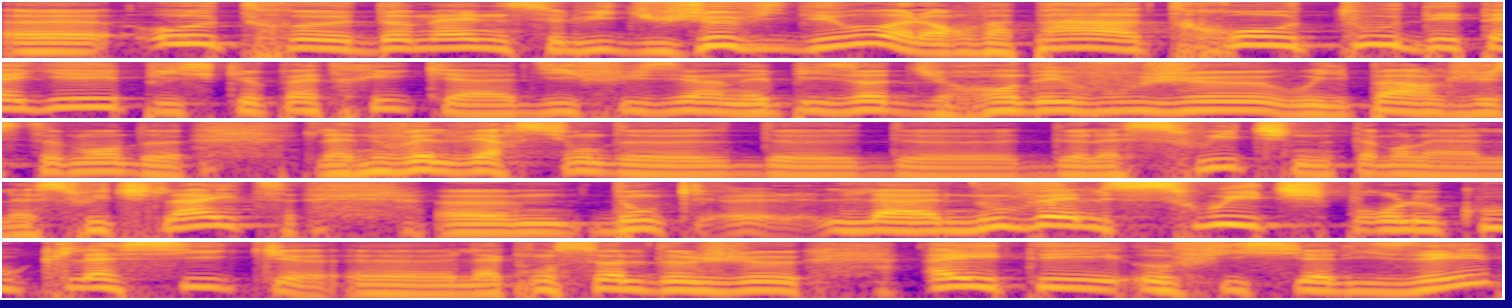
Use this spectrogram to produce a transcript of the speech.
Euh, autre domaine, celui du jeu vidéo. Alors on va pas trop tout détailler puisque Patrick a diffusé un épisode du rendez-vous jeu où il parle justement de, la nouvelle version de, de, la Switch, notamment la, Switch Lite. Euh, donc euh, la nouvelle Switch pour le coup classique, la console de jeu a été officialisée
